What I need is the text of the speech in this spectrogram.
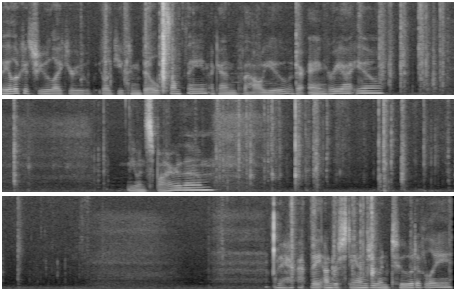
They look at you like you like you can build something, again, value. They're angry at you. You inspire them. They, they understand you intuitively.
